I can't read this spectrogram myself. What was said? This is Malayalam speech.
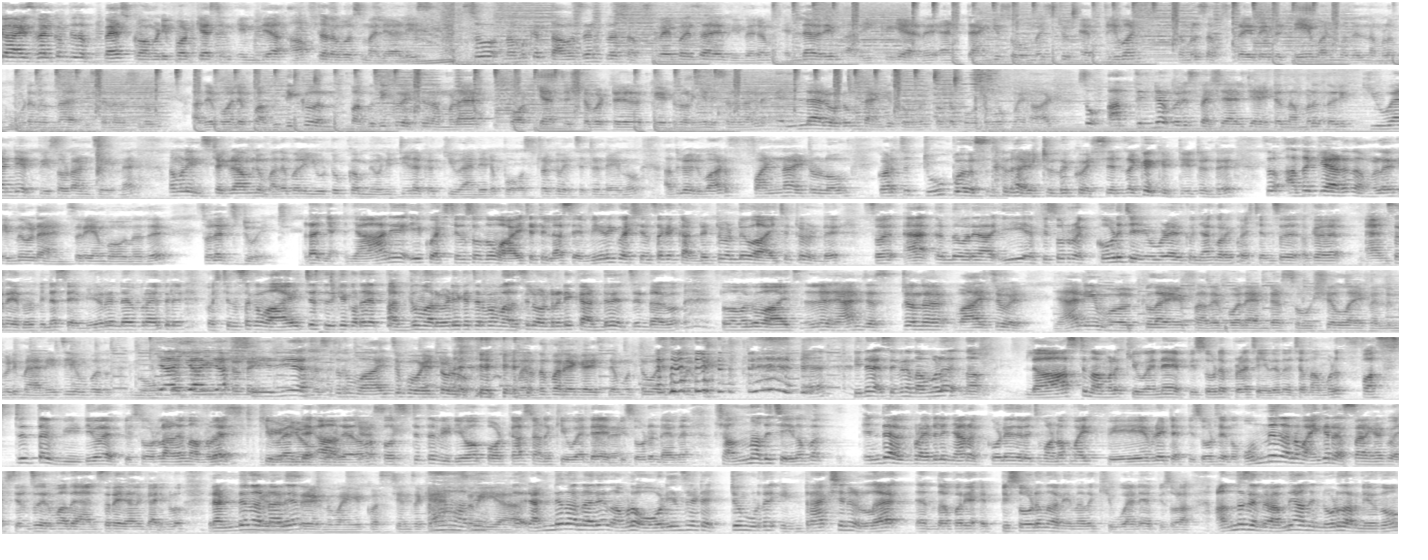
Hey welcome to the best comedy podcast in India after hours Malayalis so നമുക്ക് തൗസൻഡ് പ്ലസ് സബ്സ്ക്രൈബേഴ്സ് ആയ വിവരം എല്ലാവരെയും അറിയിക്കുകയാണ്. And thank you so much to everyone നമ്മൾ സബ്സ്ക്രൈബ് ചെയ്ത് ഡേ വൺ മുതൽ നമ്മളെ കൂടെ നിന്ന ലിസണേഴ്സിനും അതേപോലെ പകുതിക്ക് വന്ന് പകുതിക്ക് വെച്ച് നമ്മളെ പോഡ്കാസ്റ്റ് ഇഷ്ടപ്പെട്ട് കേട്ടു തുടങ്ങിയ ലിസണേഴ്സ് അങ്ങനെ എല്ലാവരോടും thank you so much from the bottom of my heart so അതിന്റെ ഒരു സ്പെഷ്യാലിറ്റി ആയിട്ട് നമ്മൾ ഇന്നൊരു ക്യൂ ആൻഡ് എപ്പിസോഡാണ് ചെയ്യുന്നത്. നമ്മൾ ഇൻസ്റ്റാഗ്രാമിലും അതേപോലെ യൂട്യൂബ് കമ്മ്യൂണിറ്റിയിലൊക്കെ ക്യൂ ആൻഡിന്റെ പോസ്റ്റർ ഒക്കെ വെച്ചിട്ടുണ്ടായിരുന്നു. അതിൽ ഒരുപാട് ഫൺ ആയിട്ടുള്ളതും കുറച്ച് ടു പേഴ്സണൽ ആയിട്ടുള്ള ക്വസ്റ്റ്യൻസ് ഒക്കെ കിട്ടിയിട്ടുണ്ട്. സോ അതൊക്കെയാണ് നമ്മൾ ഇന്നിവിടെ ആൻസർ ചെയ്യാൻ പോകുന്നത്. സോ ലെറ്റ്സ് ഡു ഇറ്റ് ഞാൻ ഈ ക്വസ്റ്റ്യൻസ് ഒന്നും വായിച്ചിട്ടില്ല. സെമീർ ക്വസ്റ്റ്യൻസ് ഒക്കെ കണ്ടിട്ടുണ്ട് വായിച്ചിട്ടുണ്ട്. സോ എന്താ പറയാ ഈ എപ്പിസോഡ് റെക്കോർഡ് ചെയ്യുമ്പോഴായിരിക്കും ഞാൻ കുറെ ക്വസ്റ്റ്യൻസ് ഒക്കെ ആൻസർ ചെയ്തത് പിന്നെ സെമീർ എന്റെ അഭിപ്രായത്തിൽ ക്വസ്റ്റ്യൻസ് ഒക്കെ വായിച്ച സ്ഥിതിക്ക് കുറെ തഗ് മറുപടി ഒക്കെ ചിലപ്പോൾ മനസ്സിൽ ഓൾറെഡി കണ്ടു വെച്ചിട്ടുണ്ടാകും. സോ നമുക്ക് വായിച്ചു അല്ല ഞാൻ ജസ്റ്റ് ഒന്ന് വായിച്ചു പോയി. ഞാൻ ഈ വർക്ക് ലൈഫ് അതേപോലെ എന്റെ സോഷ്യൽ ലൈഫ് എല്ലാം കൂടി മാനേജ് ചെയ്യുമ്പോ. ജസ്റ്റ് ഒന്ന് വായിച്ചു പോയിട്ടുള്ളൂ. വെറുതെ പറയാം കഴിച്ച ഞാൻ മൊത്തം പിന്നെ സിമിന നമ്മൾ ലാസ്റ്റ് നമ്മൾ ക്യു എൻ എ എപ്പിസോഡ് എപ്പോഴാണ് ചെയ്തതെന്ന് വെച്ചാൽ നമ്മൾ ഫസ്റ്റത്തെ വീഡിയോ എപ്പിസോഡിലാണ് നമ്മൾ ക്യു എൻ എ അതെ നമ്മുടെ. ഫസ്റ്റത്തെ വീഡിയോ പോഡ്കാസ്റ്റ് ആണ് ക്യു എൻ എ എപ്പിസോഡ് ഉണ്ടായിരുന്നത് പക്ഷെ അന്ന് അത് ചെയ്തപ്പോ എന്റെ അഭിപ്രായത്തിൽ ഞാൻ റെക്കോർഡ് ചെയ്ത് വെച്ച് one of my favourite episodes ആയിരുന്നു. ഒന്ന് എന്ന് പറഞ്ഞാൽ ഭയങ്കര രസമാണ് ഇങ്ങനെ ക്വസ്റ്റ്യൻസ് വരുമ്പോൾ അത് ആൻസർ ചെയ്യാനും കാര്യങ്ങളും. രണ്ട് എന്ന് പറഞ്ഞാൽ രണ്ട് എന്ന് പറഞ്ഞാൽ നമ്മുടെ ഓഡിയൻസ് ആയിട്ട് ഏറ്റവും കൂടുതൽ ഇന്ററാക്ഷൻ ഉള്ള എന്താ പറയാ എപ്പിസോഡ് എന്ന് പറയുന്നത് ക്യൂ ആൻഡ് എപ്പിസോഡാണ് അന്ന് സെമിനാർ അന്ന് ഞാൻ നിന്നോട് പറഞ്ഞിരുന്നു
